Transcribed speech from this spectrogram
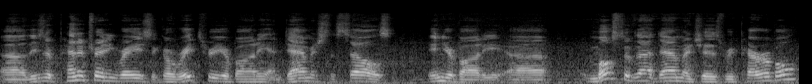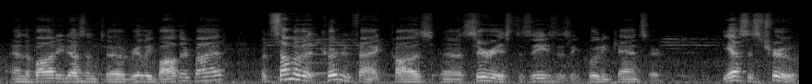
Uh, these are penetrating rays that go right through your body and damage the cells in your body. Uh, most of that damage is repairable and the body doesn't uh, really bothered by it, but some of it could in fact cause uh, serious diseases including cancer. Yes, it's true.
